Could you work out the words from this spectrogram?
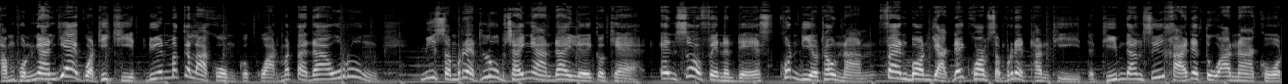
ทำผลงานแย่กว่าที่คิดเดือนมกราคมก็กวาดมาแต่ดาวรุ่ง มีสำเร็จรูปใช้งานได้เลยก็แค่เอนโซเฟนันเดสคนเดียวเท่านั้น แฟนบอลอยากได้ความสำเร็จทันที แต่ทีมดันซื้อขายแต่ตัวอนาคต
